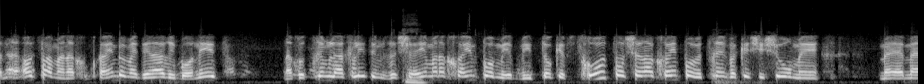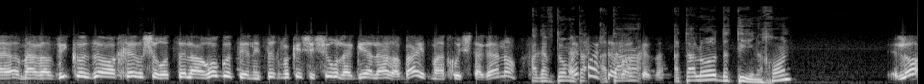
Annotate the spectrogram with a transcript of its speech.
אני- עוד פעם, אנחנו חיים במדינה ריבונית, אנחנו צריכים להחליט אם זה שאם אנחנו חיים פה מתוקף זכות, או שאנחנו חיים פה וצריכים לבקש אישור מ... מערבי כזה או אחר שרוצה להרוג אותי, אני צריך לבקש אישור להגיע להר הבית? מה, אנחנו השתגענו? אגב, תום, אתה, אתה? אתה לא דתי, נכון? לא,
